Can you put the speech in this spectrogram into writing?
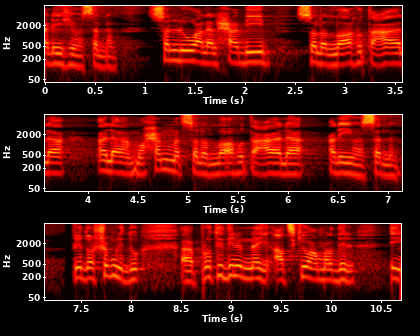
আলিহি ওসাল্লাম সল্লু আল হাবিব সাল্লাহ তালা আলা মোহাম্মদ সাল্লাহ তালা আলি ওসাল্লাম প্রিয় দর্শক মৃদু প্রতিদিনের নাই আজকেও আমাদের এই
